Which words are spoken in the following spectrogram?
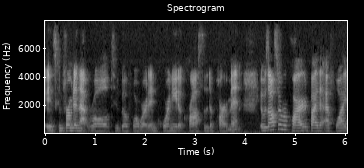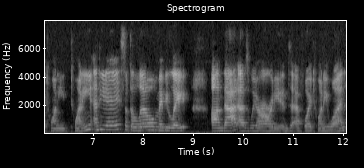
is confirmed in that role to go forward and coordinate across the department. It was also required by the FY 2020 NDAA, so it's a little maybe late on that as we are already into FY21.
